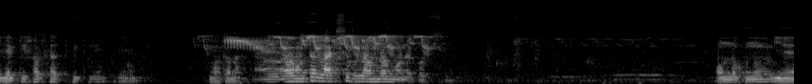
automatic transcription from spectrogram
ইলেকট্রিক শর্ট সার্কিট এই ঘটনা। আগুনটা লাগছে বলে আমরা মনে করছি। অন্য কোনো ইয়ে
